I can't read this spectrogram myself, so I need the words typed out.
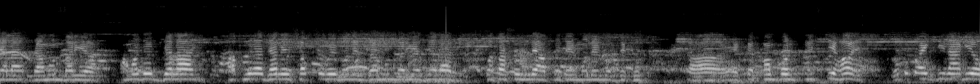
জেলা ব্রাহ্মণবাড়িয়া, আমাদের জেলায় আপনারা জানেন, সবসময় বলেন ব্রাহ্মণবাড়িয়া জেলার কথা শুনলে আপনাদের মনের মধ্যে খুব একটা কম্পন সৃষ্টি হয়। গত কয়েকদিন আগেও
